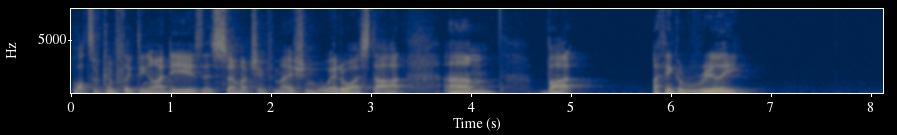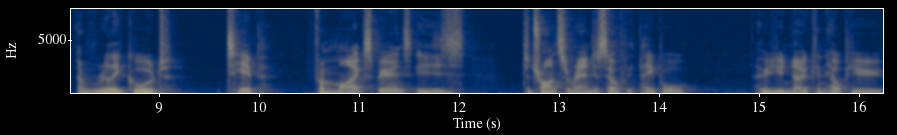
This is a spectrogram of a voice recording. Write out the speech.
lots of conflicting ideas. There's so much information. Where do I start? Um, but I think a really, a really good tip from my experience is to try and surround yourself with people who you know can help you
